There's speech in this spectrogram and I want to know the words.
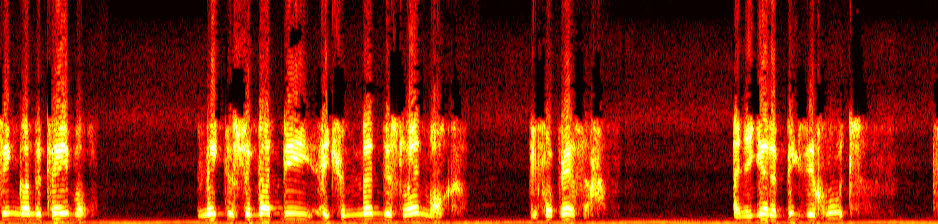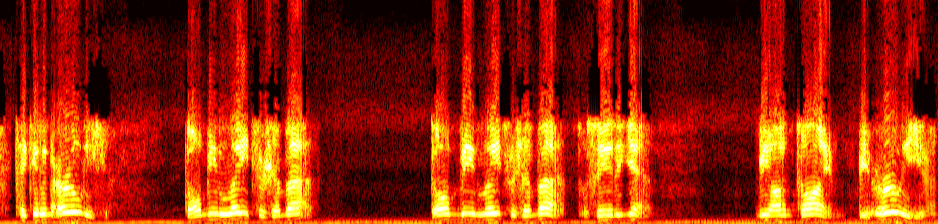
sing on the table. Make the Shabbat be a tremendous landmark before Pesach. And you get a big zichut. Take it in early. Don't be late for Shabbat. Don't be late for Shabbat. I'll say it again. Be on time. Be early even.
